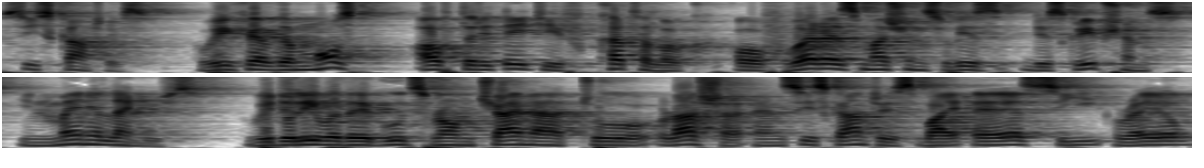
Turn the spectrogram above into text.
CIS countries. We have the most authoritative catalog of various machines with descriptions in many languages. We deliver the goods from China to Russia and CIS countries by air, sea, rail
